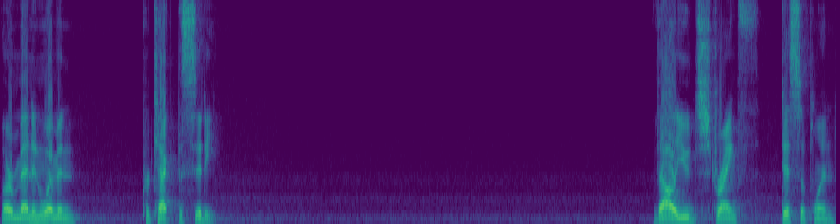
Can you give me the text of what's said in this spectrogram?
or men and women protect the city. Valued strength, discipline.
